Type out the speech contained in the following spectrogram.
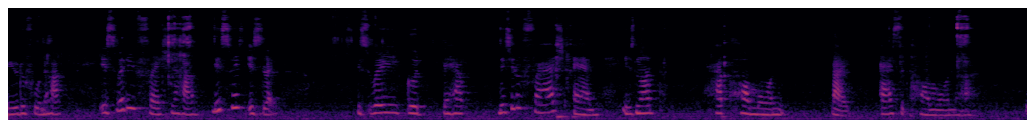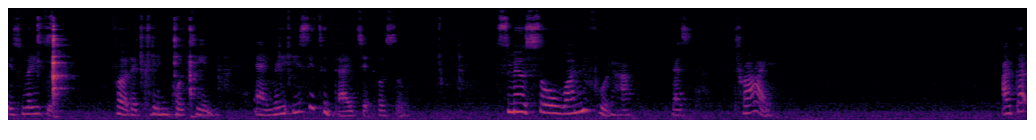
beautiful นะคะ it's very fresh นะคะ this fish is like it's very good they have natural fresh and it's not have hormone like acid hormone นะคะ it's very good for the clean protein and very easy to digest also smells so wonderful นะคะ let's try I got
